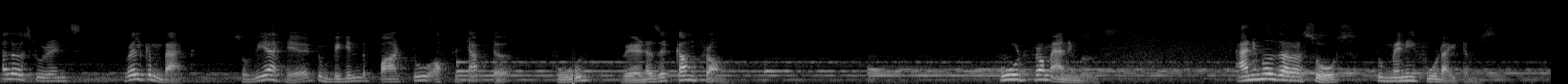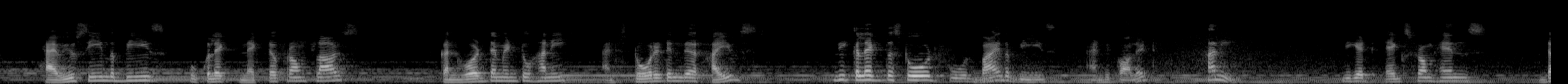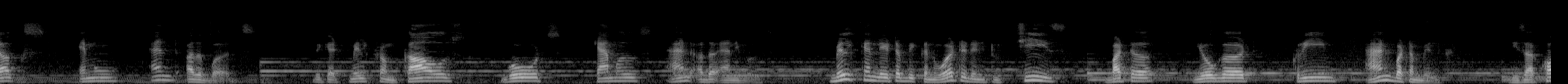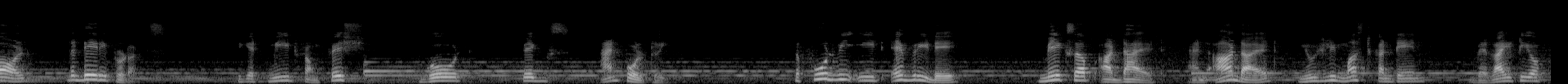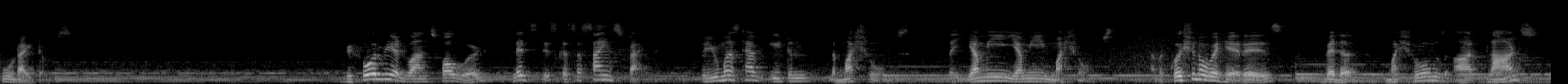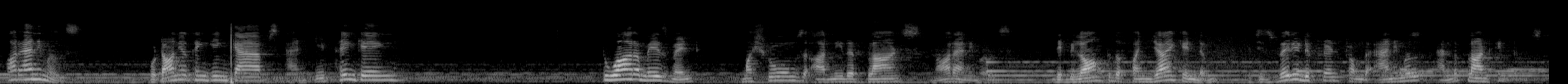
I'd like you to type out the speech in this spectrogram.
Hello students, welcome back. So we are here to begin the part 2 of the chapter Food, where does it come from? Food from animals. Animals are a source to many food items. Have you seen the bees who collect nectar from flowers, convert them into honey and store it in their hives? We collect the stored food by the bees and we call it honey. We get eggs from hens, ducks, emu, and other birds. We get milk from cows, goats, camels, and other animals. Milk can later be converted into cheese, butter, yogurt, cream, and buttermilk. These are called the dairy products. We get meat from fish, goat, pigs, and poultry. The food we eat every day makes up our diet and our diet usually must contain variety of food items. Before we advance forward, let's discuss a science fact. So you must have eaten the mushrooms, the yummy yummy mushrooms. Now the question over here is whether mushrooms are plants or animals. Put on your thinking caps and keep thinking. To our amazement, mushrooms are neither plants nor animals. They belong to the fungi kingdom, which is very different from the animal and the plant kingdoms.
